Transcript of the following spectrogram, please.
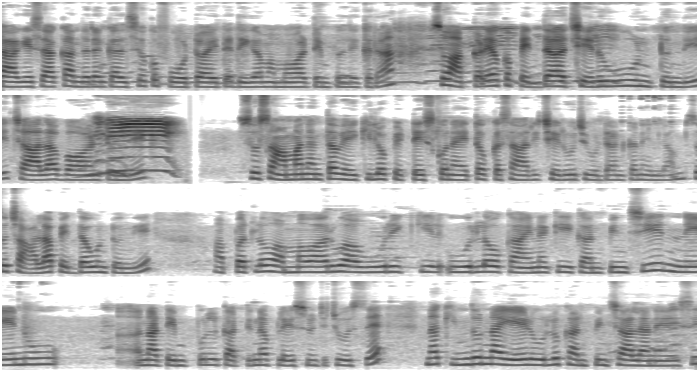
తాగేసాక అందరం కలిసి ఒక ఫోటో అయితే దిగాం అమ్మవారి టెంపుల్ దగ్గర. సో అక్కడే ఒక పెద్ద చెరువు ఉంటుంది. చాలా బాగుంటుంది. సో సామాన్ అంతా వెహికల్లో పెట్టేసుకొని అయితే ఒకసారి చెరువు చూడడానికని వెళ్ళాం. సో చాలా పెద్దగా ఉంటుంది. అప్పట్లో అమ్మవారు ఆ ఊరికి ఊర్లో ఒక ఆయనకి కనిపించి నేను నా టెంపుల్ కట్టిన ప్లేస్ నుంచి చూస్తే నా కిందున్న ఏడు ఊర్లు కనిపించాలనేసి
